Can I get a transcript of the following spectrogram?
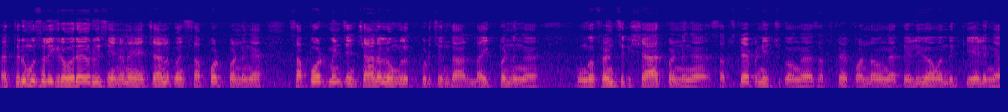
நான் திரும்ப சொல்லிக்கிற ஒரே ஒரு விஷயம் என்னென்னா என் சேனல் கொஞ்சம் சப்போர்ட் பண்ணுங்கள் சப்போர்ட் மீன்ஸ் என் சேனல் உங்களுக்கு பிடிச்சிருந்தா லைக் பண்ணுங்கள் உங்கள் ஃப்ரெண்ட்ஸுக்கு ஷேர் பண்ணுங்கள் சப்ஸ்கிரைப் பண்ணி வச்சுக்கோங்க. சப்ஸ்கிரைப் பண்ணவங்க தெளிவாக வந்து கேளுங்க.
